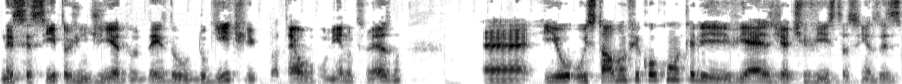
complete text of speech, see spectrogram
necessita hoje em dia, do- desde o do Git até o, o Linux mesmo. É, e o, o Stallman ficou com aquele viés de ativista, assim, às vezes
